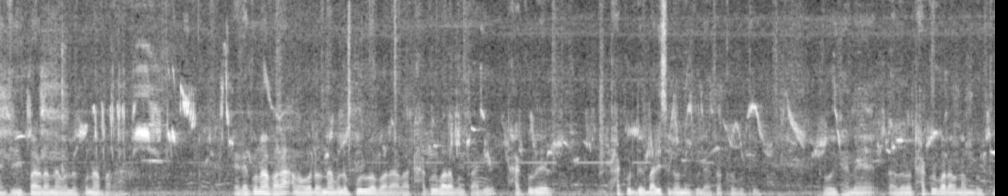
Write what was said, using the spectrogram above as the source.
এই যে এই পাড়াটার নাম হলো কোনাপাড়া এটা কোনাপাড়া আমার ওটার নাম হলো পূর্বপাড়া বা ঠাকুরপাড়া বলতো আগে। ঠাকুরের, ঠাকুরদের বাড়ি ছিল অনেকগুলো চক্রবর্তী। তো ওইখানে তার জন্য ঠাকুরপাড়াও নাম বলতো।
